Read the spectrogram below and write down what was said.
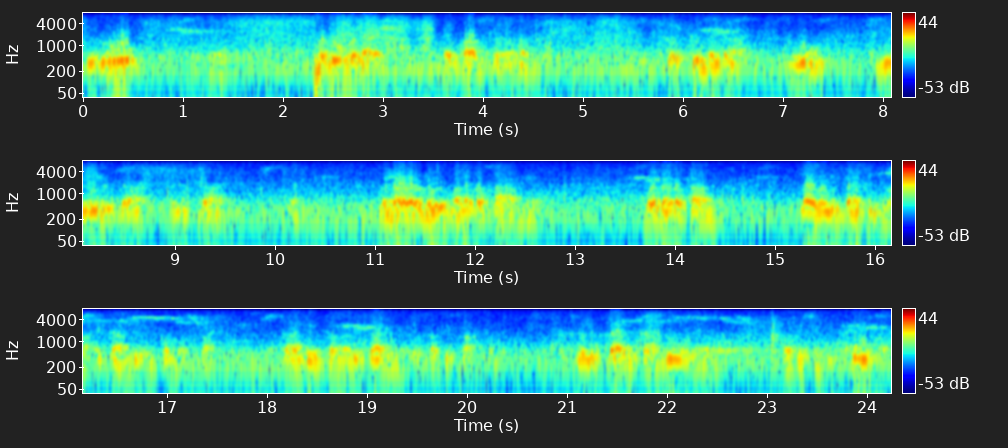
คือรู้นะพอรู้เมื่อไหร่ให้ความเผลอมันเกิดขึ้นไม่ได้ รู้หรือระลึกได้ระลึกได้ เวลาเราลืมอะไรก็ตามเนี่ย เมื่อใดก็ตามเราระลึกได้ขึ้นมาไอ้การลืมก็หมดไปการลืมกับระลึกได้มันเป็นปฏิปักษ์กันระลึกได้การรู้เนี่ยมันเป็นสิ่งที่คู่กัน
